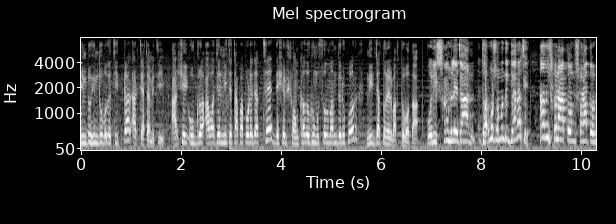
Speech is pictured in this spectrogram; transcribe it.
হিন্দু হিন্দু বলে চিৎকার আর চেঁচামেচি। আর সেই উগ্র আওয়াজের নিচে চাপা পড়ে যাচ্ছে দেশের সংখ্যালঘু মুসলমানদের উপর নির্যাতনের বাস্তবতা। বলি সামলে যান। ধর্ম সম্বন্ধে জ্ঞান আছে? আমি সনাতন সনাতন।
